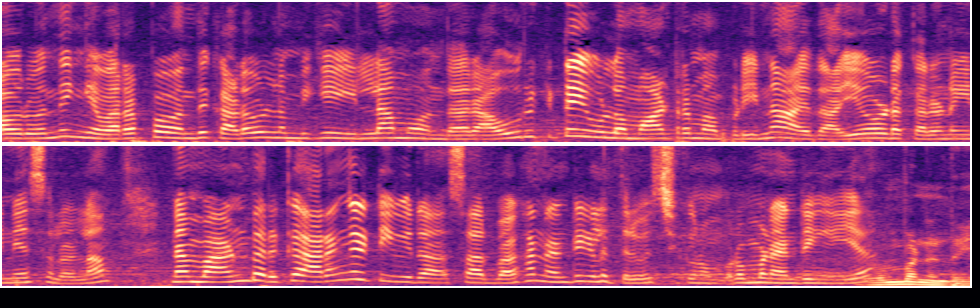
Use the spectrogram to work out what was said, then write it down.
அவர் வந்து இங்கே வரப்போ வந்து கடவுள் நம்பிக்கை இல்லாமல் வந்தார். அவர்கிட்ட இவ்வளோ மாற்றம் அப்படின்னா அது ஐயாவோட கருணைன்னே சொல்லலாம். நம்ம அன்பருக்கு அரங்க டிவி சார்பாக நன்றிகளை தெரிவிச்சுக்கிறோம். ரொம்ப நன்றிங்க ஐயா. ரொம்ப நன்றி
